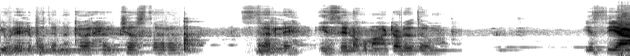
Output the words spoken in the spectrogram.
ఇప్పుడు వెళ్ళిపోతే నాకు ఎవరు హెల్ప్ చేస్తారు? సర్లే ఏసైనా ఒక మాట అడుగుదాం. ఎస్యా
